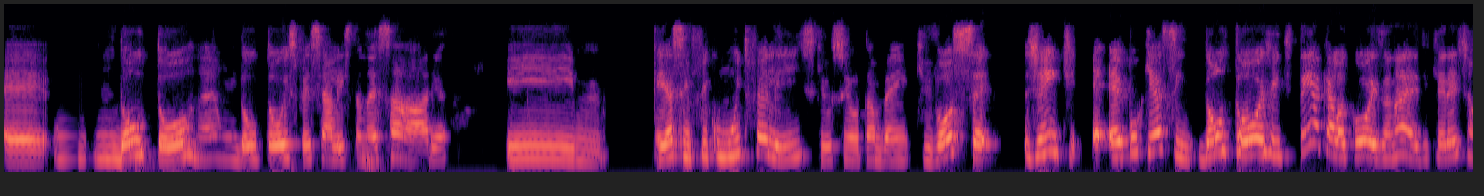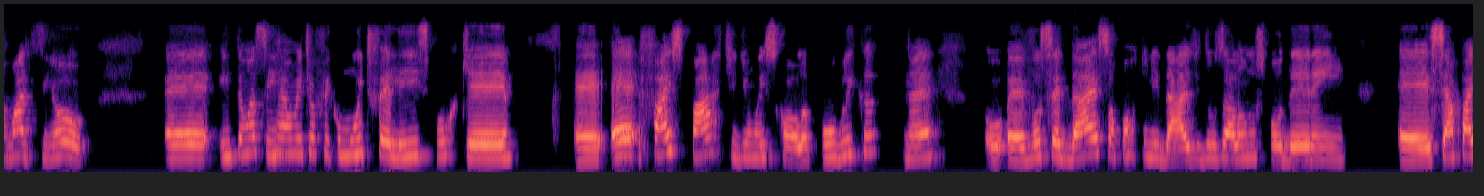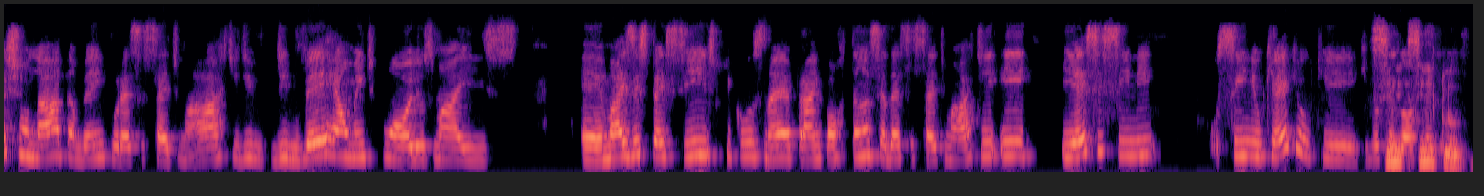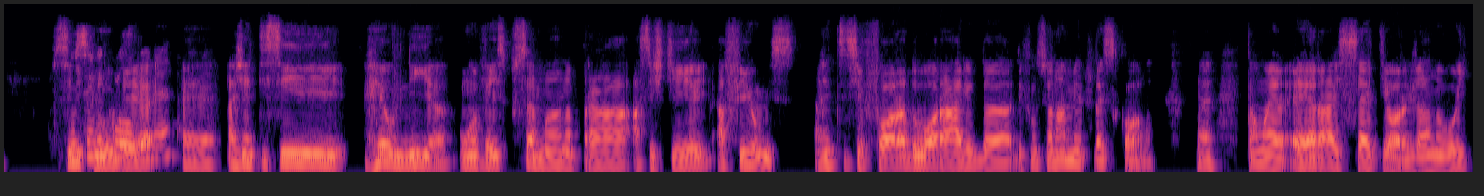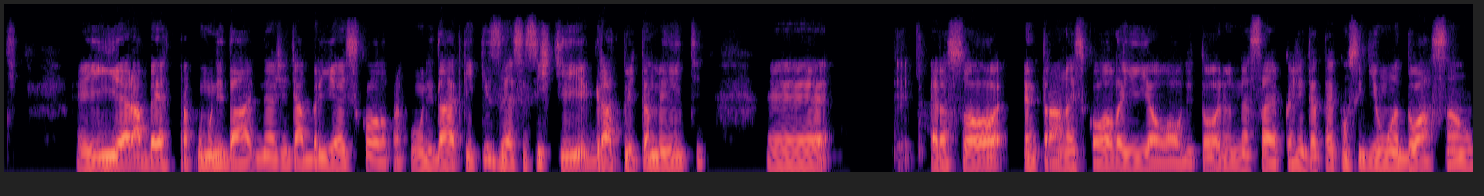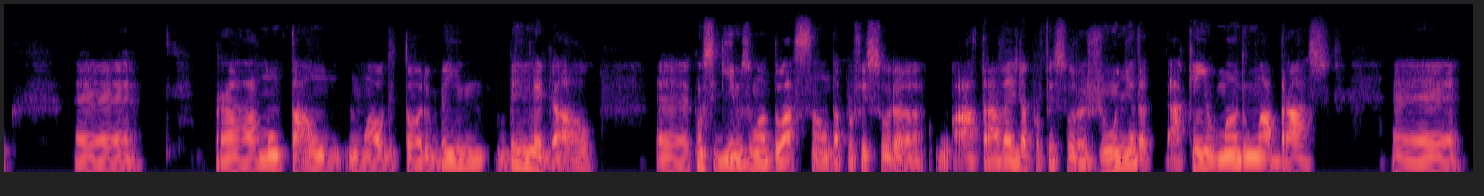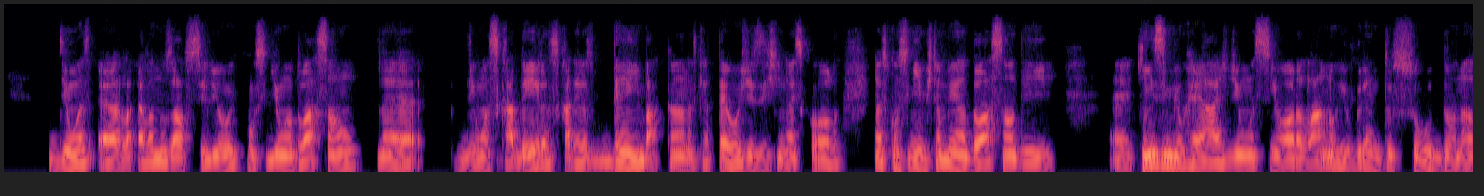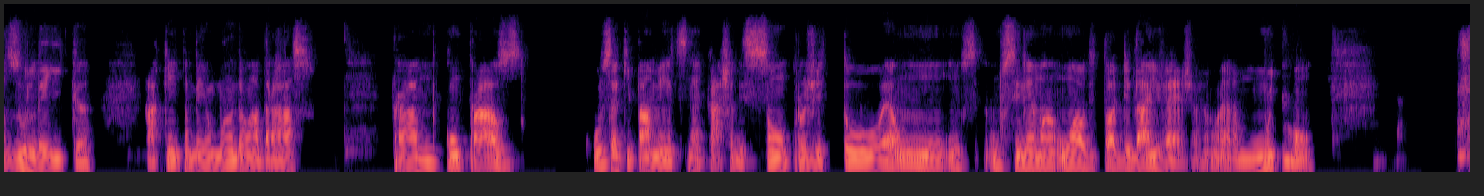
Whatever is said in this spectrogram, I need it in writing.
é, um, um, doutor, né, um doutor especialista nessa área, e, e, assim, fico muito feliz que o senhor também, que você, gente, é, é porque, assim, doutor, a gente tem aquela coisa, né, de querer chamar de senhor, é, então, assim, realmente eu fico muito feliz porque é, é, faz parte de uma escola pública, né? É, você dá essa oportunidade dos alunos poderem é, se apaixonar também por essa sétima arte, de, de ver realmente com olhos mais é, mais específicos, né, para a importância dessa sétima arte e, e esse cine, o cine o que que, que você cine, gosta? Cine Clube. Cineclube, é, né? É, a gente se reunia uma vez por semana para assistir a filmes. A gente assistia fora do horário da, de funcionamento da escola. Né? Então, é, era às sete horas da noite e era aberto para a comunidade. Né? A gente abria a escola para a comunidade, quem quisesse assistir gratuitamente, é, era só entrar na escola e ir ao auditório. Nessa época, a gente até conseguia uma doação é, para montar um, um, auditório bem, bem legal. É, conseguimos uma doação da professora, através da professora Júnia, a quem eu mando um abraço. É, de umas, ela, ela nos auxiliou e conseguiu uma doação né, de umas cadeiras, cadeiras bem bacanas, que até hoje existem na escola. Nós conseguimos também a doação de é, 15 mil reais de uma senhora lá no Rio Grande do Sul, dona Zuleika, a quem também eu mando um abraço, para comprar os, os equipamentos, né? Caixa de som, projetor, é um, um, um cinema, um auditório de dar inveja. Era muito bom.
